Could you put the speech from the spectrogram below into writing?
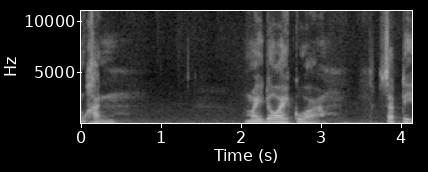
ำคัญ ไม่ด้อยกว่า สติ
